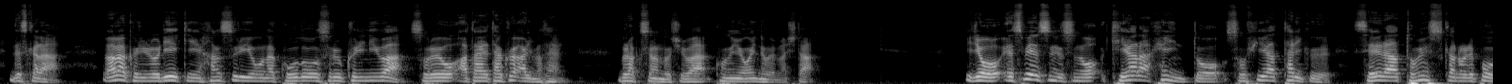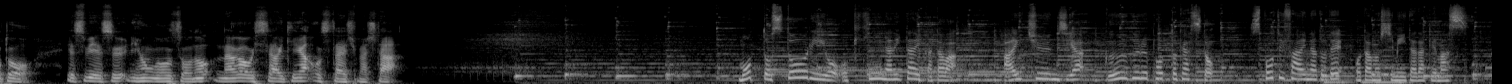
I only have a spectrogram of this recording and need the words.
ですから、我が国の利益に反するような行動をする国にはそれを与えたくありません。ブラックサンド氏はこのように述べました。以上、SBS ニュースのキアラ・ヘインとソフィア・タリク、セーラ・トメフスカのレポートを SBS 日本語放送の長尾久明がお伝えしましたもっとストーリーをお聞きになりたい方は iTunes や Google ポッドキャスト Spotify などでお楽しみいただけます。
